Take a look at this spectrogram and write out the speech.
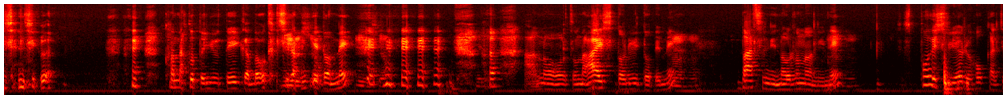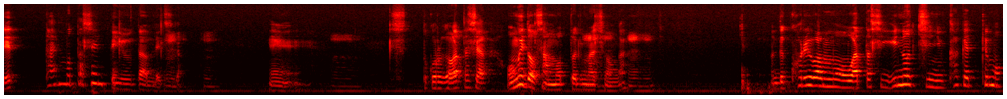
先生はこんなこと言うていいかどうか知らんけどね。あのそのアイストリートでねバスに乗るのにねポイスよりほか絶対持たせんって言うたんですよ。ええ。ところが私はおめどさん持っとりましょうが。でこれはもう私命にかけても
